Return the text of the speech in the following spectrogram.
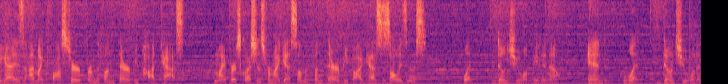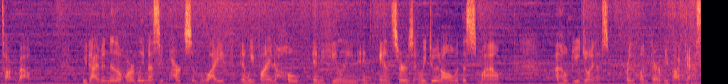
Hey guys, I'm Mike Foster from the Fun Therapy Podcast. My first questions for my guests on the Fun Therapy Podcast is always this What don't you want me to know? And what don't you want to talk about? We dive into the horribly messy parts of life and we find hope and healing and answers, and we do it all with a smile. I hope you'll join us for the Fun Therapy Podcast.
